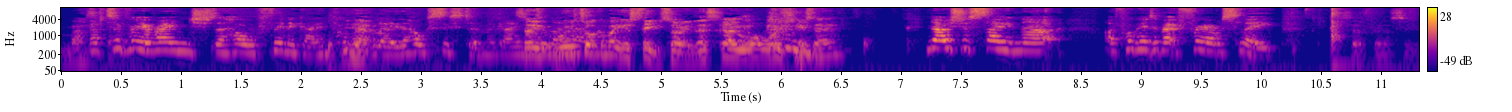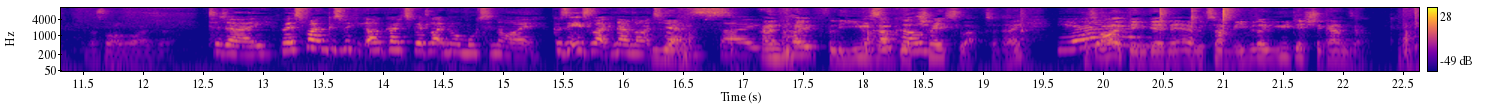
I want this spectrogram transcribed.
math. I have to rearrange the whole thing again, probably Yeah. the whole system again. so I we were how. talking about your sleep. Sorry, let's go. What was you saying? No, I was just saying that I've probably had about three hours sleep Said for your sleep. That's not a lot, is it? today, but it's fine because we can, I'll go to bed like normal tonight because it is like now night time. Yes. So And hopefully you It's have the cool. chase luck today yeah, because I've been getting it every time, even though you dish your cans out.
